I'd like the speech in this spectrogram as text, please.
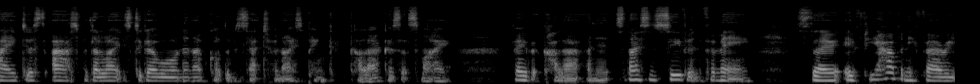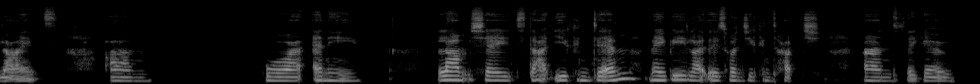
I just asked for the lights to go on, and I've got them set to a nice pink color because that's my favorite color, and it's nice and soothing for me. So if you have any fairy lights, um, or any lampshades that you can dim, maybe like those ones you can touch and they go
